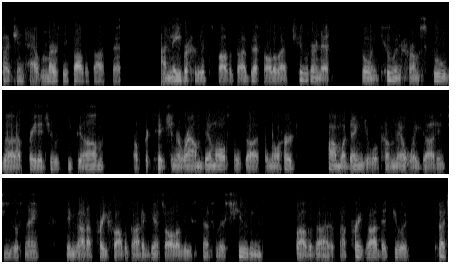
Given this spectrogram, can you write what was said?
touch and have mercy, Father God, bless our neighborhoods, Father God, bless all of our children that's going to and from school, God. I pray that you would keep your arms of protection around them also, God, so no hurt, harm, or danger will come their way, God, in Jesus' name. Then, God, I pray, Father God, against all of these senseless shootings, Father God. I pray, God, that you would touch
